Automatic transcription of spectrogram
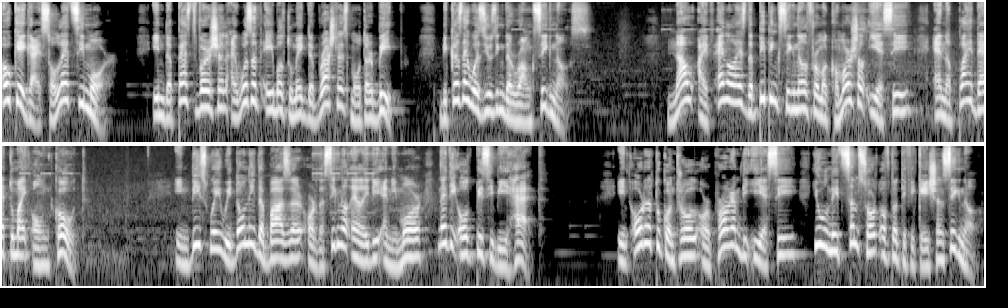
Okay guys, so let's see more. In the past version I wasn't able to make the brushless motor beep, because I was using the wrong signals. Now I've analyzed the beeping signal from a commercial ESC and applied that to my own code. In this way we don't need the buzzer or the signal LED anymore that the old PCB had. In order to control or program the ESC, you will need some sort of notification signal,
